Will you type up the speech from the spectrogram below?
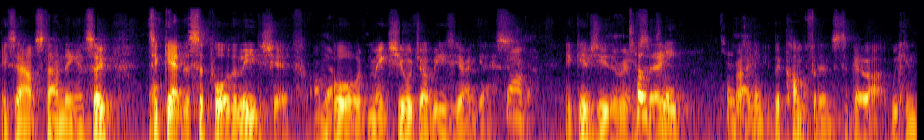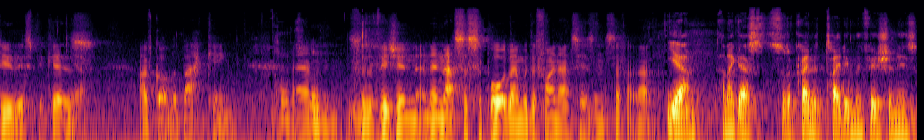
is outstanding and so to get the support of the leadership on Yeah. board makes your job easier I guess Yeah, it gives you the room to totally, say totally, right the confidence to go "Ah, we can do this because Yeah. I've got the backing totally. um, so the vision and then that's the support then with the finances and stuff like that yeah, and I guess sort of kind of tied in with vision is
